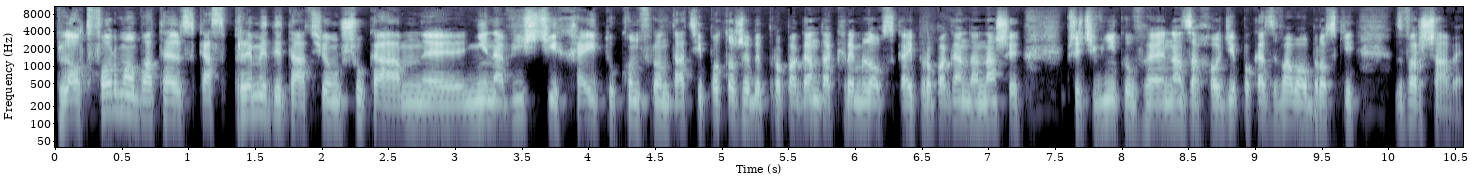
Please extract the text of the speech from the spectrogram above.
Platforma Obywatelska z premedytacją szuka nienawiści, hejtu, konfrontacji po to, żeby propaganda kremlowska i propaganda naszych przeciwników na Zachodzie pokazywała obrazki z Warszawy.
